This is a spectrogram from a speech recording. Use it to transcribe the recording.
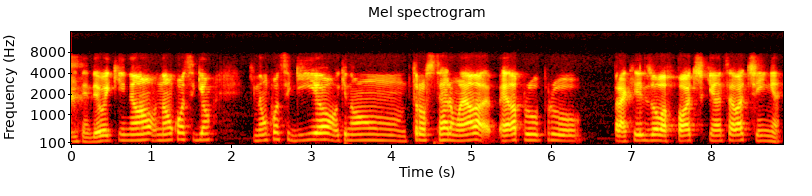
Entendeu? E que não, não conseguiam. Que não conseguiam. Que não trouxeram ela, ela pro, pro, para aqueles holofotes que antes ela tinha.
